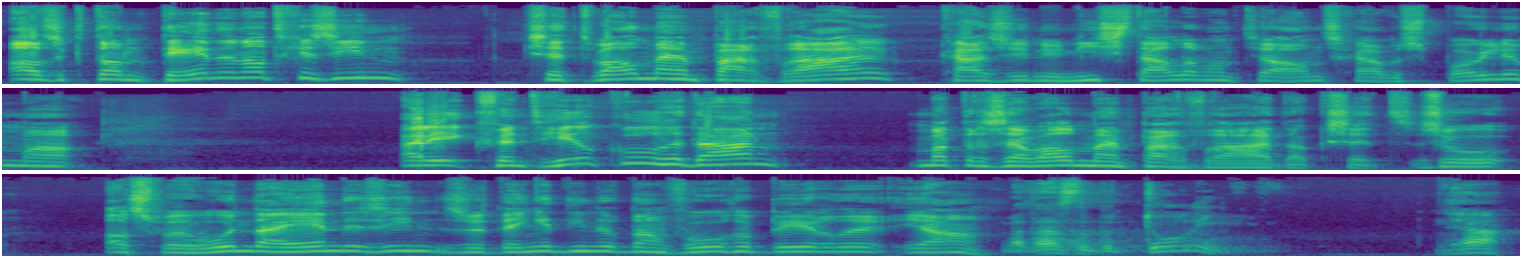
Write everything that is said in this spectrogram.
als ik dan het einde had gezien, ik zit wel met een paar vragen. Ik ga ze nu niet stellen, want ja, anders gaan we spoilen. Maar Allee, ik vind het heel cool gedaan, maar er zijn wel met een paar vragen dat ik zit. Zo, als we gewoon dat einde zien, zo dingen die er dan voor gebeurden, ja. Maar dat is de bedoeling. Ja,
